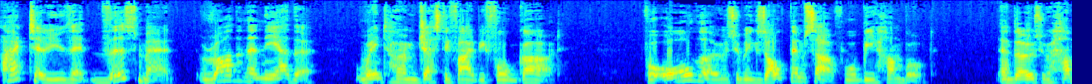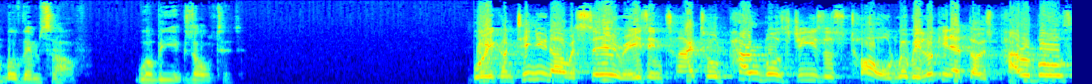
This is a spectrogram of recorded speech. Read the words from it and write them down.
I tell you that this man, rather than the other, went home justified before God. For all those who exalt themselves will be humbled, and those who humble themselves will be exalted. We continue now a series entitled Parables Jesus Told, where we're looking at those parables,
